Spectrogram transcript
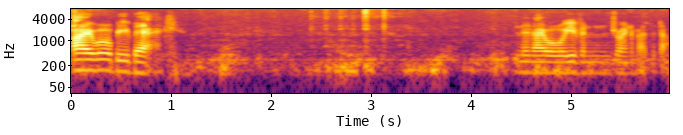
I will be back. And then I will even join him at the dock.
